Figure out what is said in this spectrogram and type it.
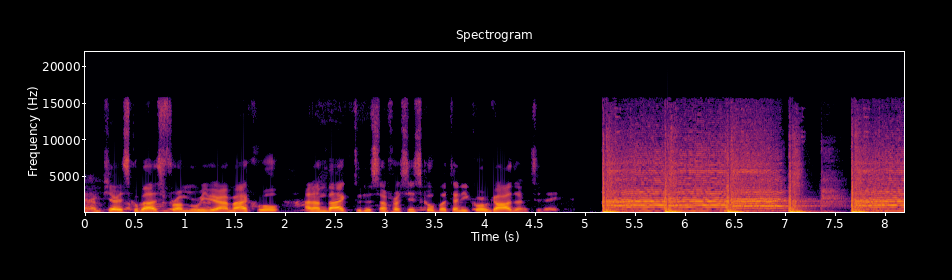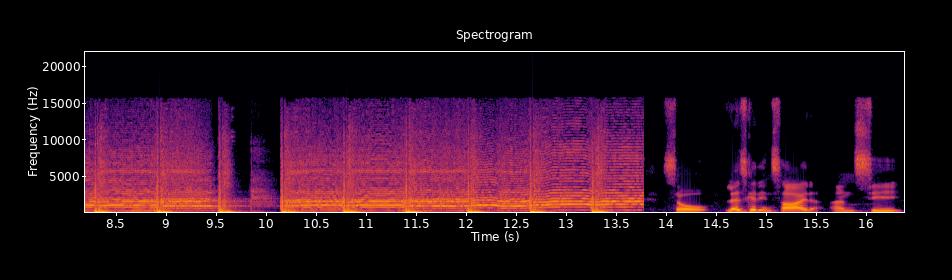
I'm Pierre Escobas from Riviera Macro, and I'm back to the San Francisco Botanical Garden today. So let's get inside and see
